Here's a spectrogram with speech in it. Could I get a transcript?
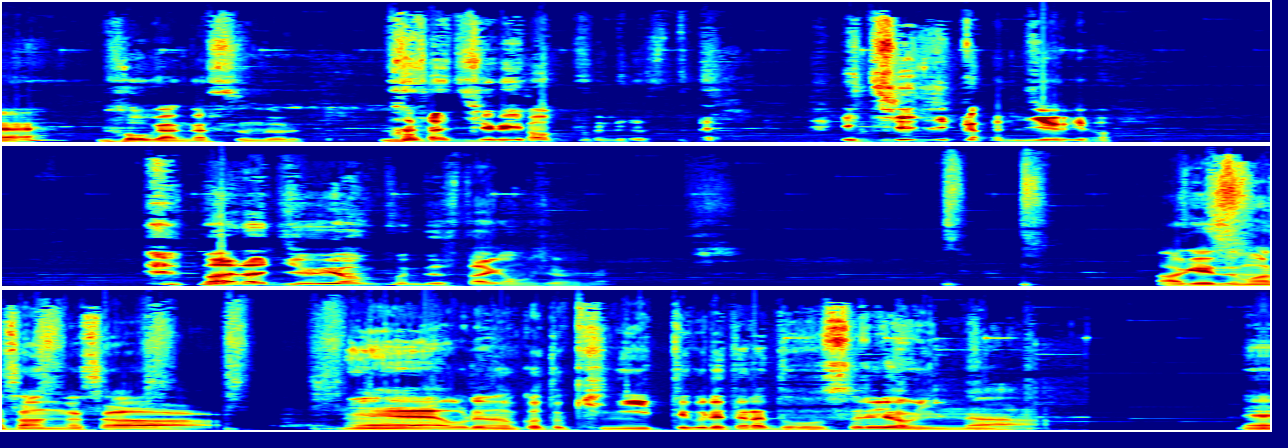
え？老眼が進んどる。まだ14分ですね。1時間14。まだ14分ですたいが面白いね。あげずまさんがさ、ねえ、俺のこと気に入ってくれたらどうするよ、みんな。ねえ、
